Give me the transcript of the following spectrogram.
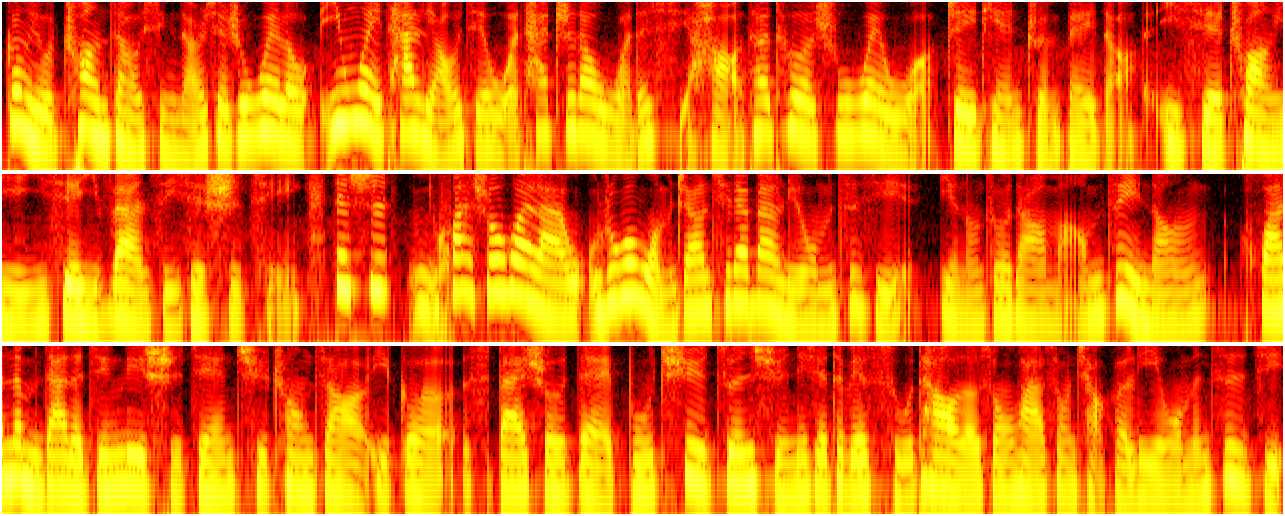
更有创造性的，而且是为了因为他了解我，他知道我的喜好，他特殊为我这一天准备的一些创意。一些 events 一些事情，但是你话说回来，如果我们这样期待伴侣，我们自己也能做到吗？我们自己能花那么大的精力时间去创造一个 special day，不去遵循那些特别俗套的送花送巧克力，我们自己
